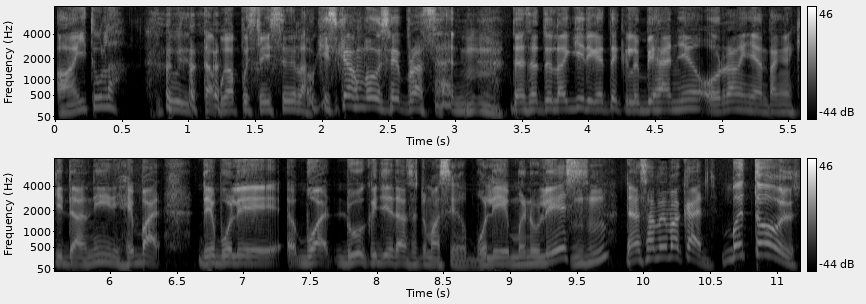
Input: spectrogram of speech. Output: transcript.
ah itulah. Itu tak berapa selesa lah. Okey sekarang baru saya perasan Mm-mm. Dan satu lagi dia kata kelebihannya Orang yang tangan kidal ni hebat Dia boleh uh, buat dua kerja dalam satu masa Boleh menulis mm-hmm. Dan sambil makan Betul.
